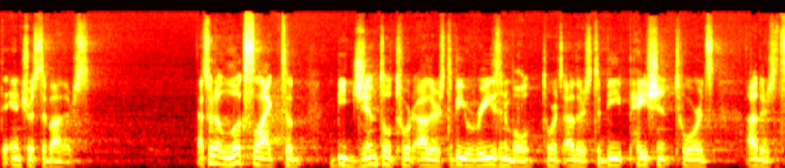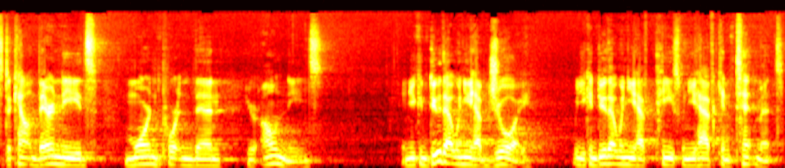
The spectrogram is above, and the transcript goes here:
the interests of others. That's what it looks like to be gentle toward others, to be reasonable towards others, to be patient towards others. It's to count their needs more important than your own needs. And you can do that when you have joy. You can do that when you have peace, when you have contentment,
